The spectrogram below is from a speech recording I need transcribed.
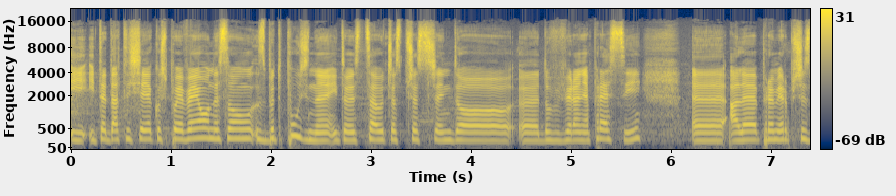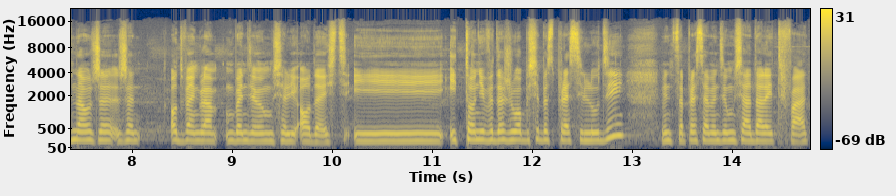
I, I te daty się jakoś pojawiają, one są zbyt późne i to jest cały czas przestrzeń do, e, do wywierania presji, e, ale premier przyznał, że, że od węgla będziemy musieli odejść i, i to nie wydarzyłoby się bez presji ludzi, więc ta presja będzie musiała dalej trwać,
